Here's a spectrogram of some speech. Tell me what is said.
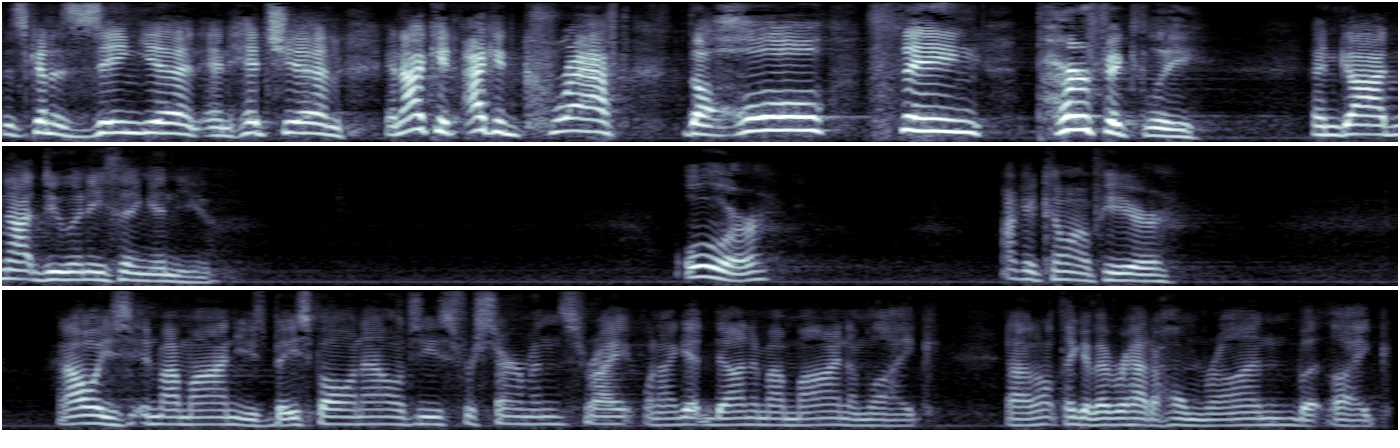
that's going to zing you and, and hit you and, and i could i could craft the whole thing perfectly and god not do anything in you. Or i could come up here I always, in my mind, use baseball analogies for sermons, right? When I get done in my mind, I'm like, I don't think I've ever had a home run, but like,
